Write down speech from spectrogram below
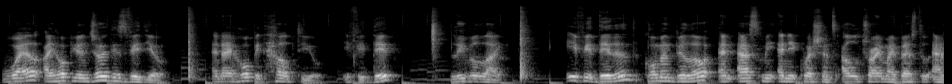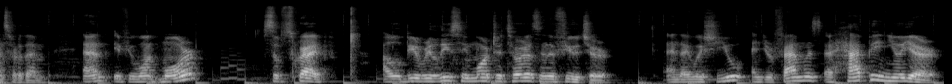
Well, I hope you enjoyed this video and I hope it helped you. If it did, leave a like. If you didn't, comment below and ask me any questions. I will try my best to answer them. And if you want more, subscribe. I will be releasing more tutorials in the future. And I wish you and your families a happy new year.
